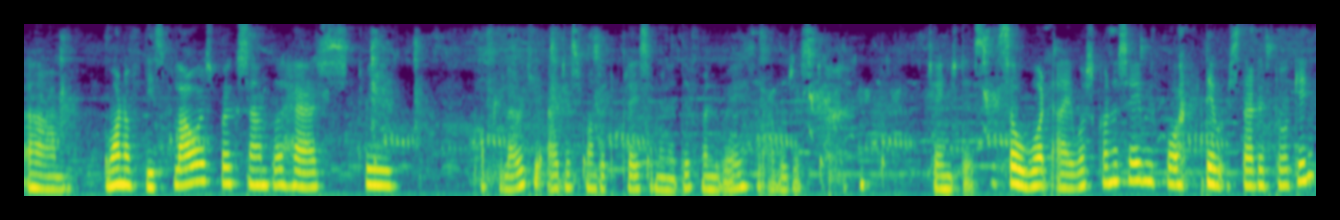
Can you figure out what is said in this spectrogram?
um, one of these flowers, for example, has three popularity. I just wanted to place them in a different way, so I will just change this. So what I was gonna say before they started talking,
